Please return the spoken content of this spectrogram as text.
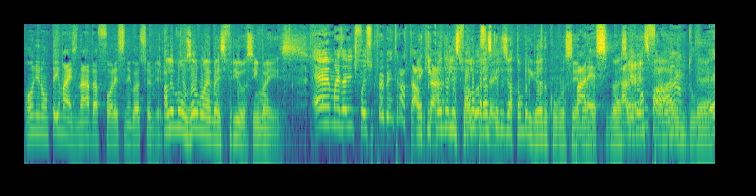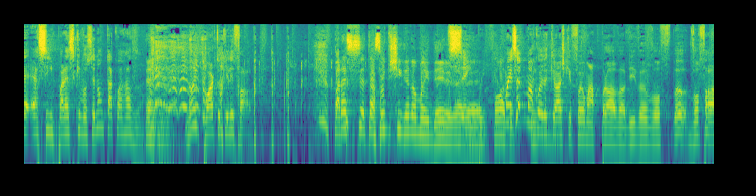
onde não tem mais nada fora esse negócio de cerveja. Alemãozão não é mais frio, assim, mas... É, mas a gente foi super bem tratado, É que cara. quando eles falam, parece que eles já estão brigando com você, Parece. né? É só Alemão falando, É. é. é assim, parece que você não tá com a razão. não importa o que ele fala. Parece que você tá sempre xingando a mãe dele, né? Sempre. É. Mas sabe uma coisa que eu acho que foi uma prova viva? Eu vou, eu vou falar,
